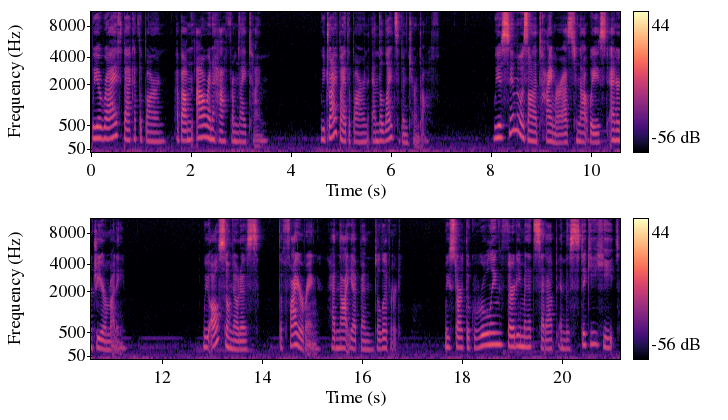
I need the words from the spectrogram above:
We arrive back at the barn about an hour and a half from nighttime. We drive by the barn and the lights have been turned off. We assume it was on a timer as to not waste energy or money. We also notice the fire ring had not yet been delivered. We start the grueling 30 minute setup in the sticky heat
